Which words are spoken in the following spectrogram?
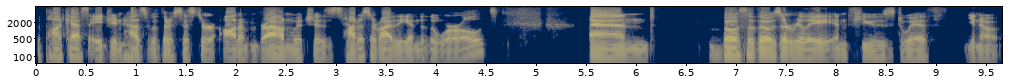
the podcast Adrienne has with her sister Autumn Brown, which is How to Survive the End of the World. And both of those are really infused with, you know,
